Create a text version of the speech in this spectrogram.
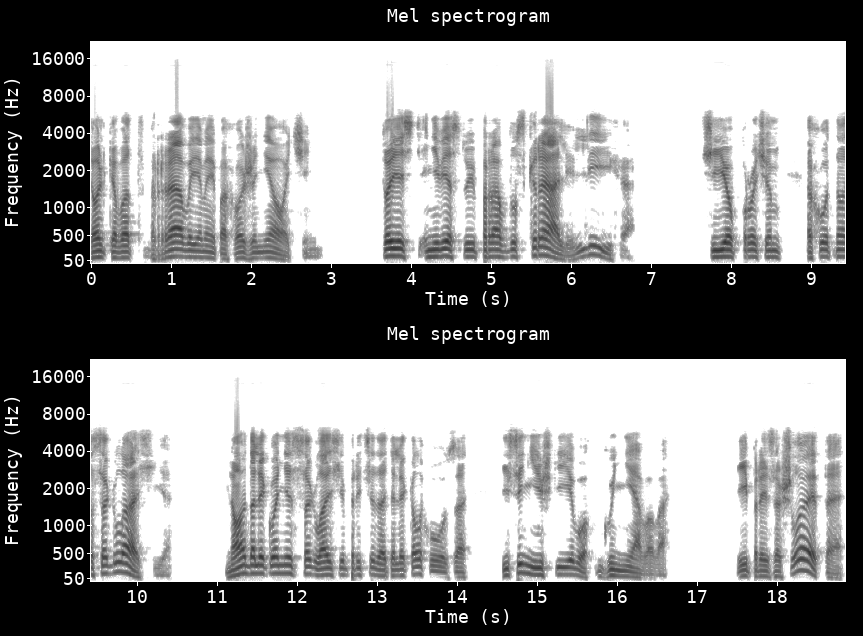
Только вот бравые мы, похоже, не очень. То есть невесту и правду скрали, лихо. С ее, впрочем, охотного согласия, но далеко не с согласия председателя колхоза и сынишки его, Гунявого. И произошло это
